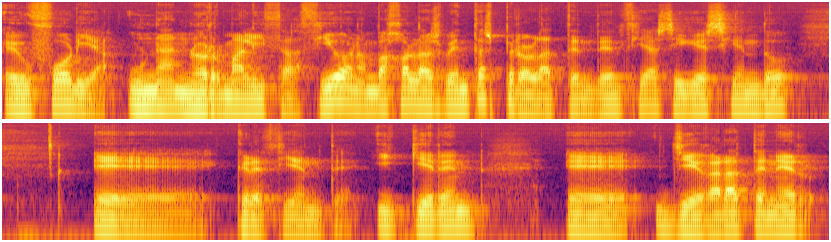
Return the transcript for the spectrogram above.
euforia, una normalización. Han bajado las ventas, pero la tendencia sigue siendo eh, creciente. Y quieren eh, llegar a tener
